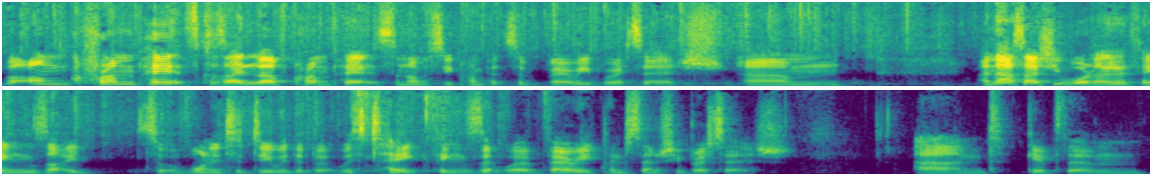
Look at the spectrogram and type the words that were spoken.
But on crumpets, because I love crumpets, and obviously crumpets are very British. Um, and that's actually one of the things that I sort of wanted to do with the book was take things that were very quintessentially British and give them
